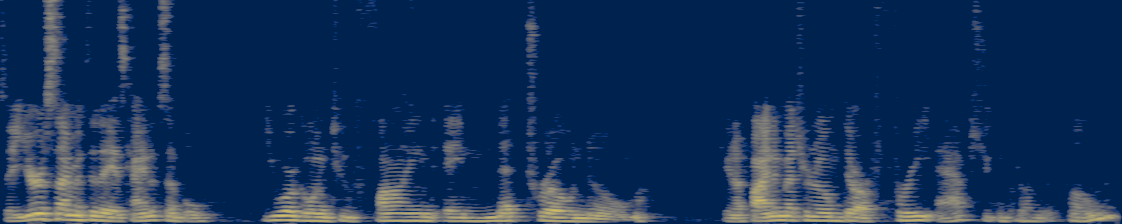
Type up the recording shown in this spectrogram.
So your assignment today is kind of simple. You are going to find a metronome. You're gonna find a metronome. There are free apps you can put on your phone.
